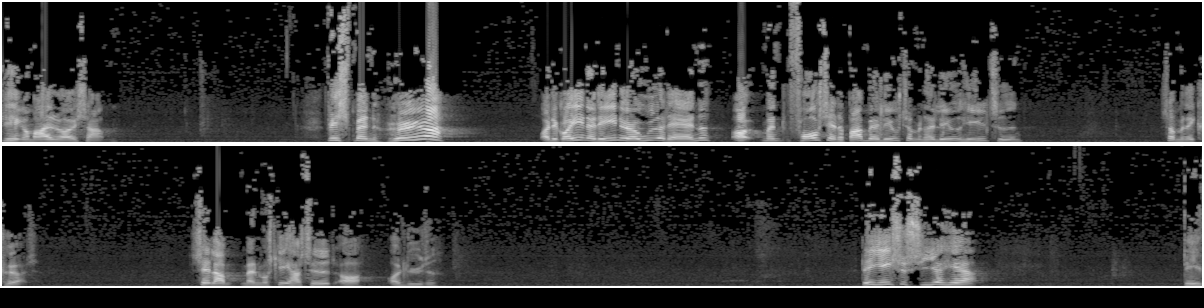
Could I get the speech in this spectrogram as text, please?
de hænger meget nøje sammen. Hvis man hører, og det går ind af det ene øre ud af det andet, og man fortsætter bare med at leve, som man har levet hele tiden, så har man ikke hørt. Selvom man måske har siddet og, og lyttet. Det Jesus siger her, det er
